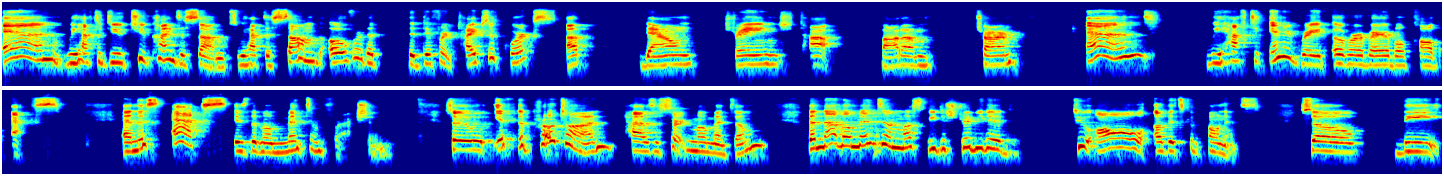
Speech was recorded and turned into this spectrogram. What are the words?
and we have to do two kinds of sums. We have to sum over the the different types of quarks up, down, strange, top, bottom, charm. And we have to integrate over a variable called x. And this x is the momentum fraction. So if the proton has a certain momentum, then that momentum must be distributed to all of its components. So the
